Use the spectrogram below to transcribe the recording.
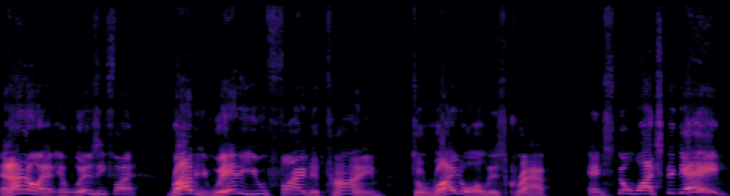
And I don't know where does he find Robbie? Where do you find the time to write all this crap and still watch the game.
